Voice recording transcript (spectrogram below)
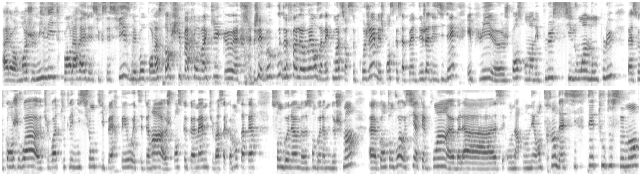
Alors moi je milite pour l'arrêt des success fees, mais bon pour l'instant je suis pas convaincue que j'ai beaucoup de followers avec moi sur ce projet, mais je pense que ça peut être déjà des idées. Et puis je pense qu'on n'en est plus si loin non plus, parce que quand je vois tu vois toutes les missions type RPO etc, je pense que quand même tu vois ça commence à faire son bonhomme son bonhomme de chemin. quand on voit aussi à quel point bah, on a on est en train d'assister tout doucement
